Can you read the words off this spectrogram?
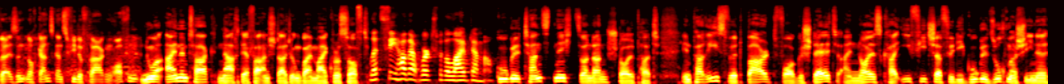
Da sind noch ganz, ganz viele Fragen offen. Nur einen Tag nach der Veranstaltung bei Microsoft. Google tanzt nicht, sondern stolpert. In Paris wird BART vorgestellt, ein neues KI-Feature für die Google-Suchmaschine.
